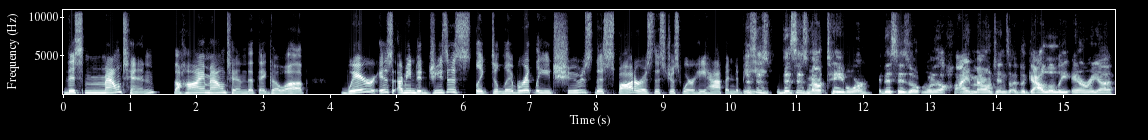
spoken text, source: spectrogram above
This mountain, the high mountain that they go up, where is I mean, did Jesus like deliberately choose this spot or is this just where he happened to be? This is this is Mount Tabor. This is a, one of the high mountains of the Galilee area.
